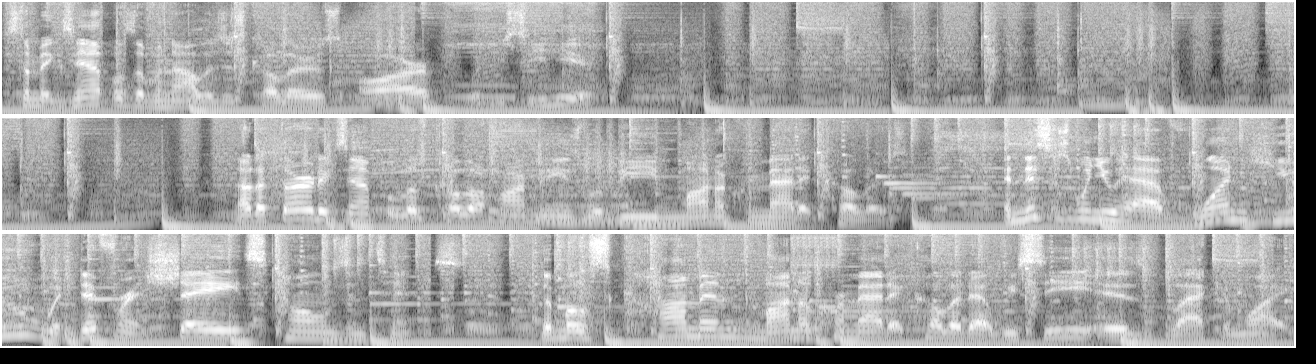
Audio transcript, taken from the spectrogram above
Some examples of analogous colors are what you see here. Now the third example of color harmonies would be monochromatic colors. And this is when you have one hue with different shades, tones, and tints. The most common monochromatic color that we see is black and white,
